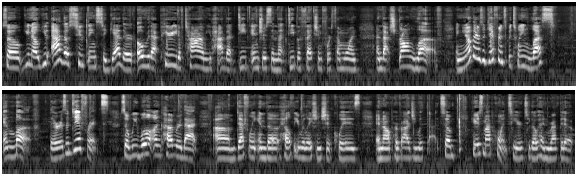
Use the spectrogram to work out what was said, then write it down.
So, you know, you add those two things together over that period of time, you have that deep interest and that deep affection for someone and that strong love. And you know, there's a difference between lust and love. There is a difference. So, we will uncover that um, definitely in the healthy relationship quiz, and I'll provide you with that. So, here's my points here to go ahead and wrap it up.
